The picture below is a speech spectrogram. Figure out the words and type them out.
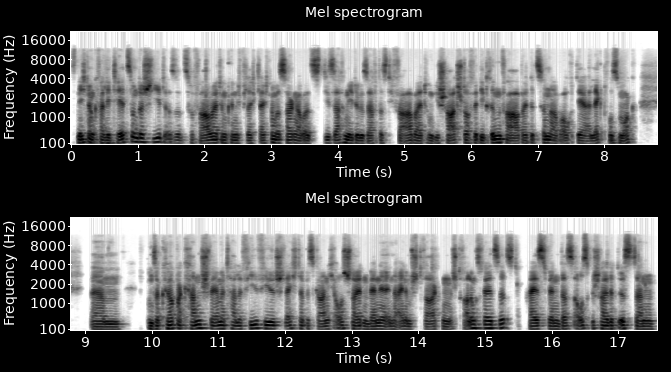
ist nicht nur ein Qualitätsunterschied, also zur Verarbeitung kann ich vielleicht gleich noch was sagen, aber es ist die Sachen, die du gesagt hast, die Verarbeitung, die Schadstoffe, die drinnen verarbeitet sind, aber auch der Elektrosmog. Ähm, unser Körper kann Schwermetalle viel, viel schlechter bis gar nicht ausscheiden, wenn er in einem starken Strahlungsfeld sitzt. Heißt, wenn das ausgeschaltet ist, dann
